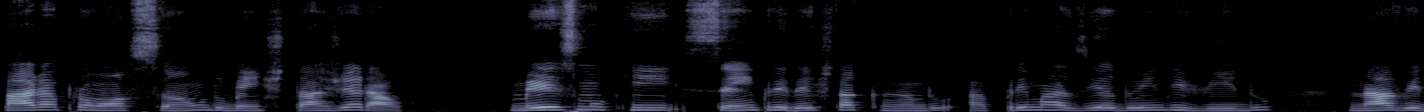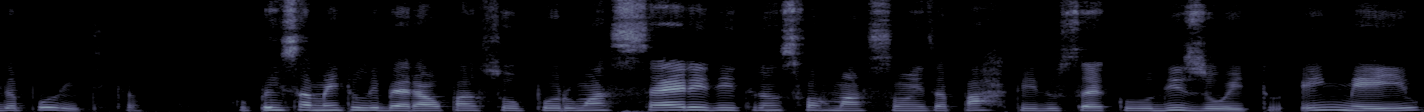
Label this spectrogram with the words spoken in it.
para a promoção do bem-estar geral, mesmo que sempre destacando a primazia do indivíduo na vida política. O pensamento liberal passou por uma série de transformações a partir do século XVIII, em meio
